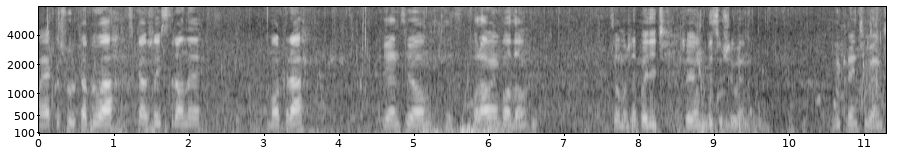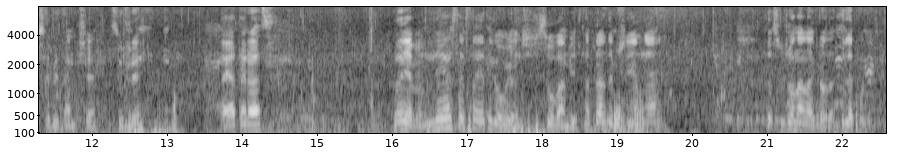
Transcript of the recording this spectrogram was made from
Moja koszulka była z każdej strony mokra, więc ją polałem wodą, co można powiedzieć, że ją wysuszyłem. Wykręciłem sobie tam się suszy, a ja teraz, no nie wiem, nie jestem w stanie tego ująć słowami. Jest naprawdę przyjemnie. Zasłużona nagroda, tyle powiem.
